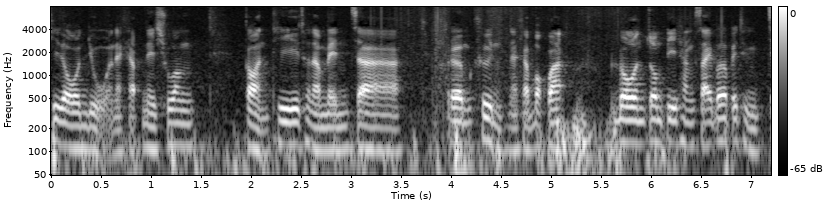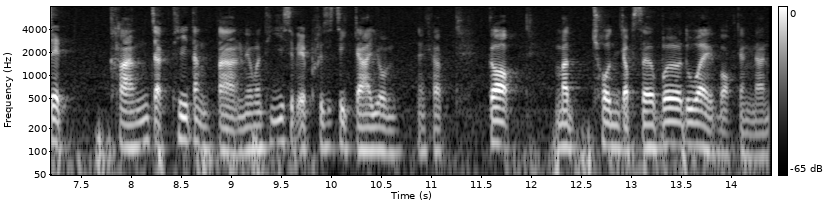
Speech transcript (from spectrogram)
ที่โดนอยู่นะครับ ในช่วงก่อนที่ทัวร์นาเมนต์จะเริ่มขึ้นนะครับ บอกว่าโดนโจมตีทางไซเบอร์ไปถึง 7 ครั้งจากที่ต่างๆ ในวันที่ 21 พฤศจิกายนนะครับ ก็มาชนกับเซิร์ฟเวอร์ด้วยบอกอย่างนั้น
